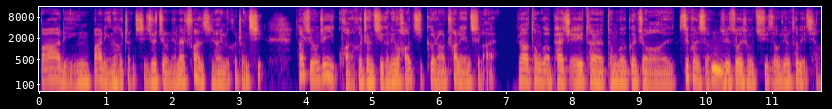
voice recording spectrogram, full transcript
八零八零的合成器，就是九十年代 trance 上用的合成器，它只用这一款合成器，可能用好几个，然后串联起来，然后通过 Arpeggiator，通过各种 sequencer 嗯去做一首曲子，我觉得特别强。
